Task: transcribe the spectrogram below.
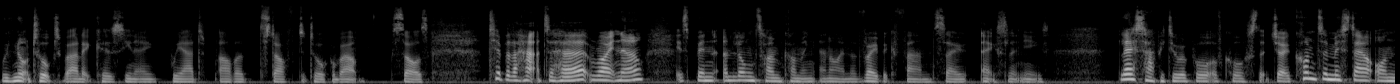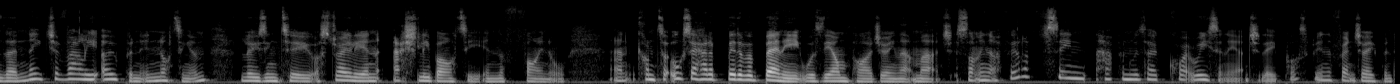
We've not talked about it because, you know, we had other stuff to talk about. Soz. Tip of the hat to her right now. It's been a long time coming, and I'm a very big fan, so excellent news. Less happy to report, of course, that Jo Konta missed out on the Nature Valley Open in Nottingham, losing to Australian Ashleigh Barty in the final. And Konta also had a bit of a Benny with the umpire during that match, something that I feel I've seen happen with her quite recently, actually, possibly in the French Open.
